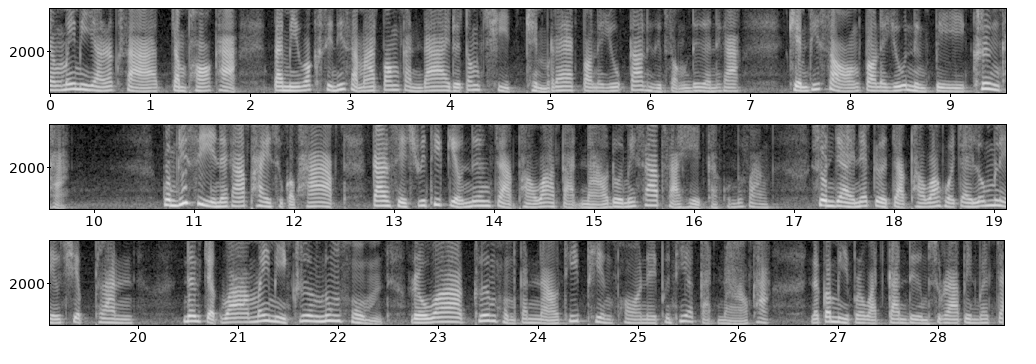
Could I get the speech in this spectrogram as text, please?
ยังไม่มียารักษาจำเพาะค่ะ แต่มีวัคซีนที่สามารถป้องกันได้ โดยต้องฉีดเข็มแรกตอนอายุ 9-12 เดือนนะคะ เข็มที่ 2 ตอนอายุ 1 ปีครึ่งค่ะกลุ่มที่ 4 นะคะ ภัยสุขภาพ การเสียชีวิตที่เกี่ยวเนื่องจากภาวะอากาศหนาว โดยไม่ทราบสาเหตุค่ะคุณผู้ฟัง ส่วนใหญ่เนี่ยเกิดจากภาวะหัวใจล้มเหลวเฉียบพลัน เนื่องจากว่าไม่มีเครื่องนุ่งห่ม หรือว่าเครื่องห่มกันหนาวที่เพียงพอในพื้นที่อากาศหนาวค่ะ แล้วก็มีประวัติการดื่มสุราเป็นประจ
